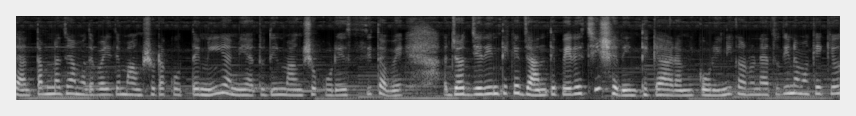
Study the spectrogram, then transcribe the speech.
জানতাম না যে আমাদের বাড়িতে মাংসটা করতে নেই, আমি এতদিন মাংস করে এসেছি। তবে যেদিন থেকে জানতে পেরেছি সেদিন থেকে আর আমি করিনি, কারণ এতদিন আমাকে কেউ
